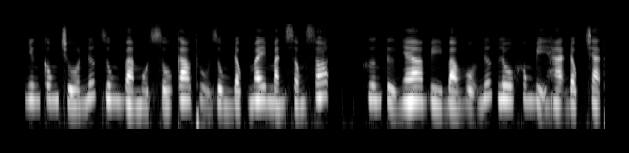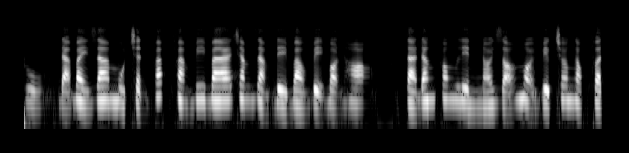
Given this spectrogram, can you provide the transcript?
nhưng công chúa nước Dung và một số cao thủ dùng độc may mắn sống sót. Khương Tử Nha vì bảo hộ nước Lô không bị hạ độc trả thù, đã bày ra một trận pháp phạm vi 300 dặm để bảo vệ bọn họ. Tả Đăng Phong liền nói rõ mọi việc cho Ngọc Phật.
